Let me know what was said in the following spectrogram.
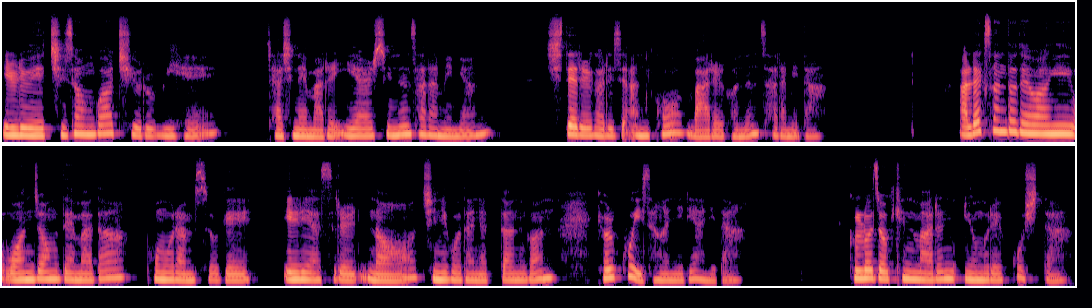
인류의 지성과 치유를 위해 자신의 말을 이해할 수 있는 사람이면 시대를 가리지 않고 말을 거는 사람이다. 알렉산더 대왕이 원정 때마다 보물함 속에 일리아스를 넣어 지니고 다녔던 건 결코 이상한 일이 아니다. 글로 적힌 말은 유물의 꽃이다.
